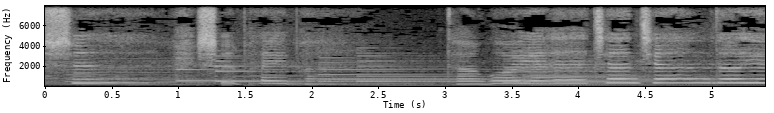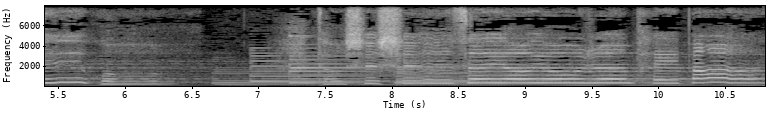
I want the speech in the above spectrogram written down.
始是陪伴，但我也渐渐的遗忘。当时是怎样有人陪伴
